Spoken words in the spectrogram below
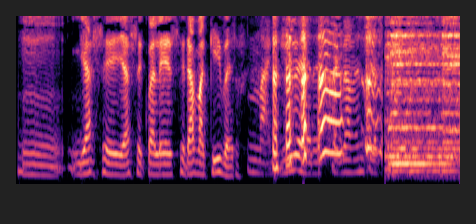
Mm, ya sé, ya sé cuál es. Era MacGyver. MacGyver, exactamente.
